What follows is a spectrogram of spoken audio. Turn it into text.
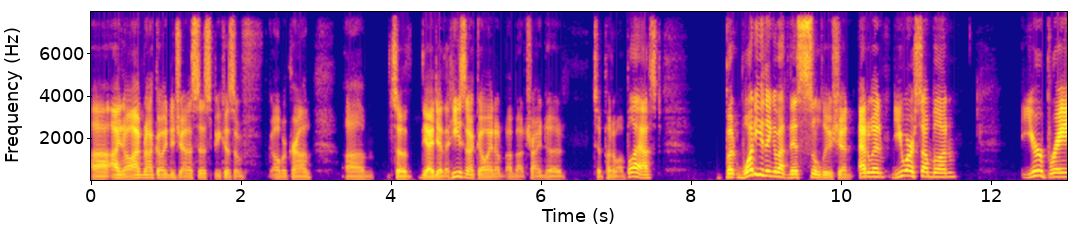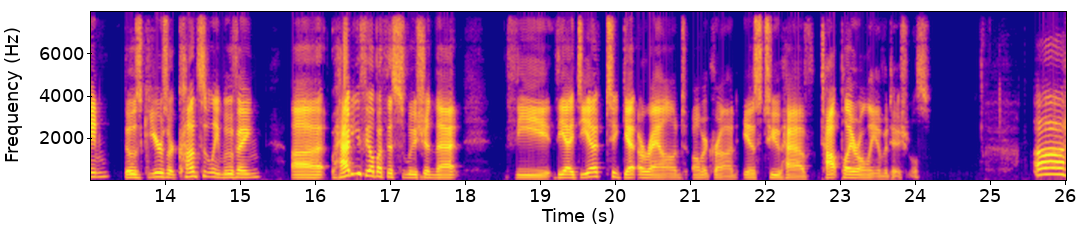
Uh, I know I'm not going to Genesis because of Omicron. Um, so the idea that he's not going, I'm, I'm, not trying to to put him on blast. But what do you think about this solution, Edwin? You are someone. Your brain, those gears are constantly moving. Uh, how do you feel about this solution that the the idea to get around Omicron is to have top player only invitationals? Uh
